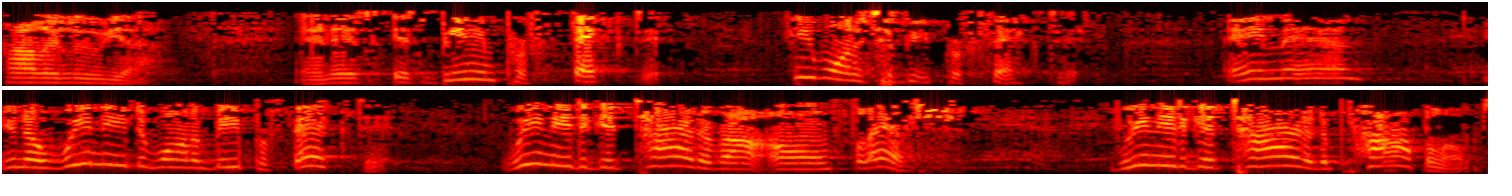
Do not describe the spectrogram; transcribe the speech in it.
Hallelujah. And it's it's being perfected. He wanted to be perfected. Amen. You know, we need to want to be perfected. We need to get tired of our own flesh. We need to get tired of the problems.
